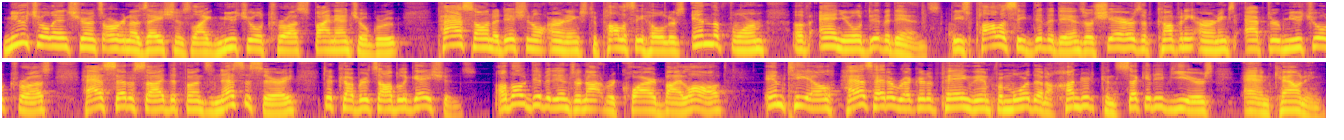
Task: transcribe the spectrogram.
Mutual insurance organizations like Mutual Trust Financial Group pass on additional earnings to policyholders in the form of annual dividends. These policy dividends are shares of company earnings after Mutual Trust has set aside the funds necessary to cover its obligations. Although dividends are not required by law, MTL has had a record of paying them for more than 100 consecutive years and counting.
